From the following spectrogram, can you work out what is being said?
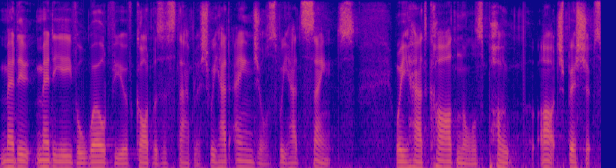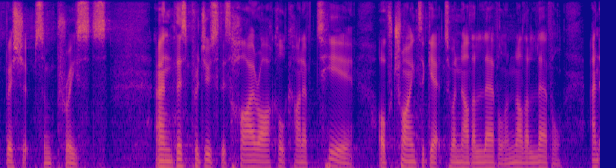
medi- medieval worldview of God was established. We had angels, we had saints, we had cardinals, pope, archbishops, bishops, and priests. And this produced this hierarchical kind of tier of trying to get to another level, another level. And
